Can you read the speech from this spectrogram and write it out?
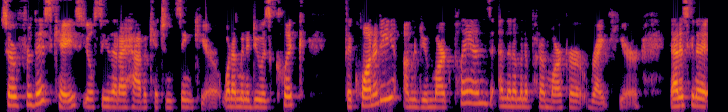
So for this case, you'll see that I have a kitchen sink here. What I'm going to do is click the quantity, I'm going to do mark plans, and then I'm going to put a marker right here. That is going to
